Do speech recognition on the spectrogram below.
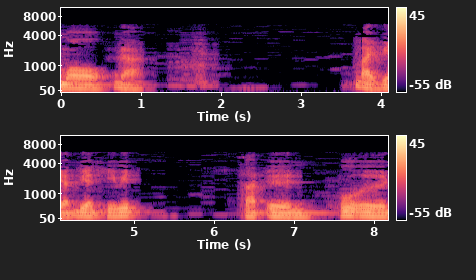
โมนะ ไม่เบียดเบียนชีวิต สัตว์อื่น ผู้อื่น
